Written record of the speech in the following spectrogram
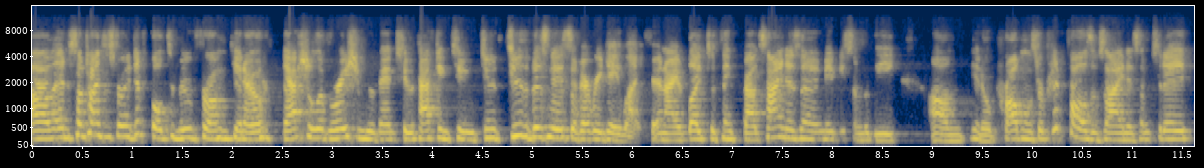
Um, and sometimes it's very difficult to move from, you know, national liberation movement to having to do do the business of everyday life. And I'd like to think about Zionism and maybe some of the, um, you know, problems or pitfalls of Zionism today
